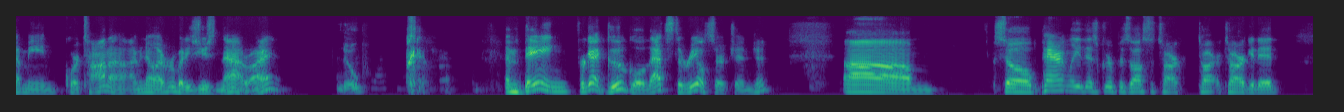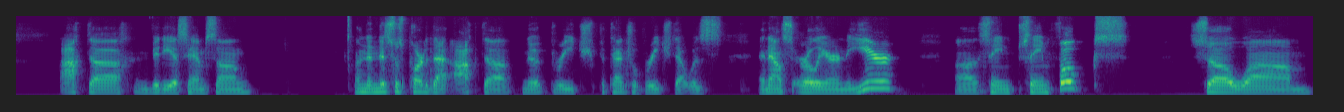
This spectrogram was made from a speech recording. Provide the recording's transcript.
I mean Cortana, I know everybody's using that, right? Nope. and Bing, forget Google. That's the real search engine. Um, so apparently, this group is also tar- tar- targeted. Okta, Nvidia, Samsung. And then this was part of that Okta note breach, potential breach that was announced earlier in the year. Uh, same same folks. So um,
